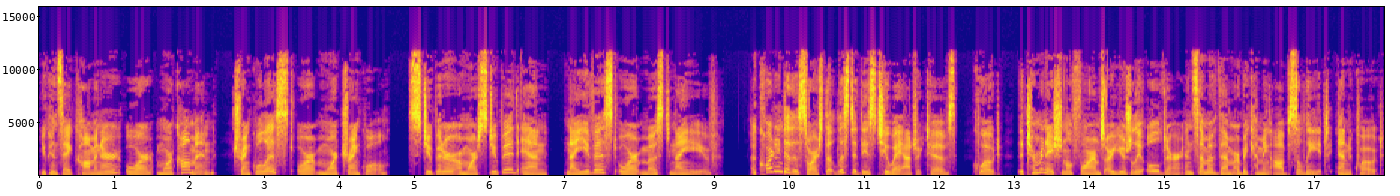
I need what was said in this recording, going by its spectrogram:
You can say commoner or more common, tranquilist or more tranquil, stupider or more stupid, and naivest, or most naive. According to the source that listed these two-way adjectives, quote, the terminational forms are usually older and some of them are becoming obsolete, end quote.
